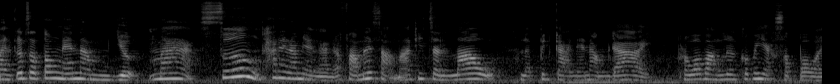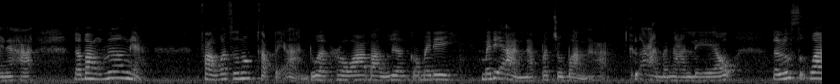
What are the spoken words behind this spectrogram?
มันก็จะต้องแนะนำเยอะมาก ซึ่งถ้าแนะนำอย่างนั้นนะฟ้าไม่สามารถที่จะเล่าและเป็นการแนะนำได้ เพราะว่าบางเรื่องก็ไม่อยากสปอยนะคะ แล้วบางเรื่องเนี่ย ฟังก็จะต้องกลับไปอ่านด้วย เพราะว่าบางเรื่องก็ไม่ได้ไม่ได้อ่านนะปัจจุบันนะคะ คืออ่านมานานแล้ว แล้วรู้สึกว่า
